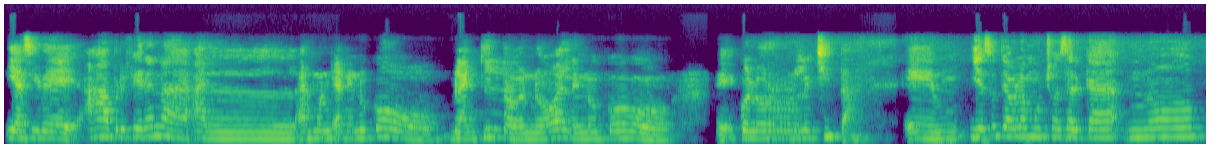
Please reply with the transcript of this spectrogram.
y así de, ah, prefieren al, al, al, enuco blanquito, ¿no? Al enuco eh, color lechita. Em, y eso te habla mucho acerca, no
